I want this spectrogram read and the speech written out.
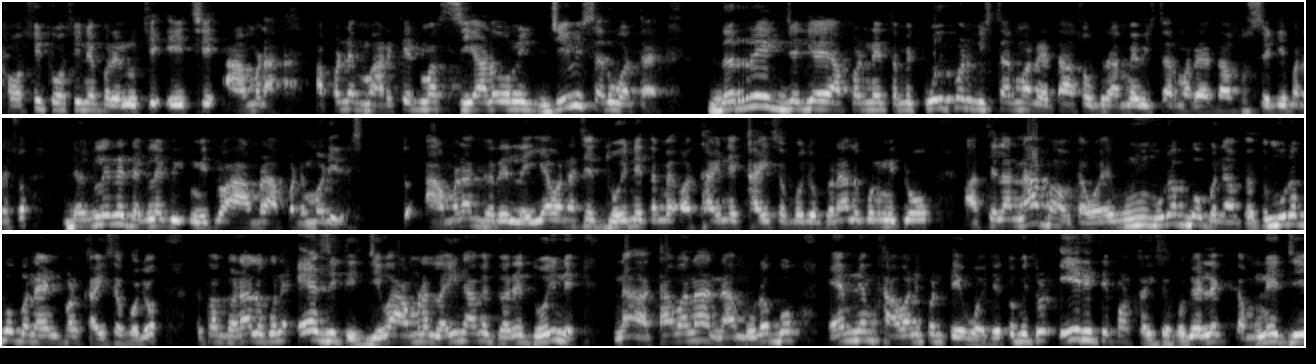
ઠોસી ઠોસીને ભરેલું છે. એ છે આમળા. આપણને માર્કેટમાં શિયાળોની જેવી શરૂઆત થાય, દરેક જગ્યાએ આપણને તમે કોઈ પણ વિસ્તારમાં રહેતા હશો, ગ્રામ્ય વિસ્તારમાં રહેતા હશો, સિટીમાં રહેશો, ઢગલે ને ઢગલે મિત્રો આમળા આપણને મળી રહેશે. તો આમળા ઘરે લઈ આવવાના છે. ધોઈને તમે અથાઈને ખાઈ શકો છો. ઘણા લોકો મિત્રો આથેલા ના ભાવતા હોય. હું મુરબ્બો બનાવતા તો મુરબ્બો બનાવીને પણ ખાઈ શકો છો. અથવા ઘણા લોકોને એઝ ઇટ ઇઝ જેવા આમળા લઈને આવે ઘરે ધોઈને, ના અથાવાના, ના મુરબ્બો, એમને એમ ખાવાની પણ ટેવ હોય છે. તો મિત્રો એ રીતે પણ ખાઈ શકો છો. એટલે તમને જે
